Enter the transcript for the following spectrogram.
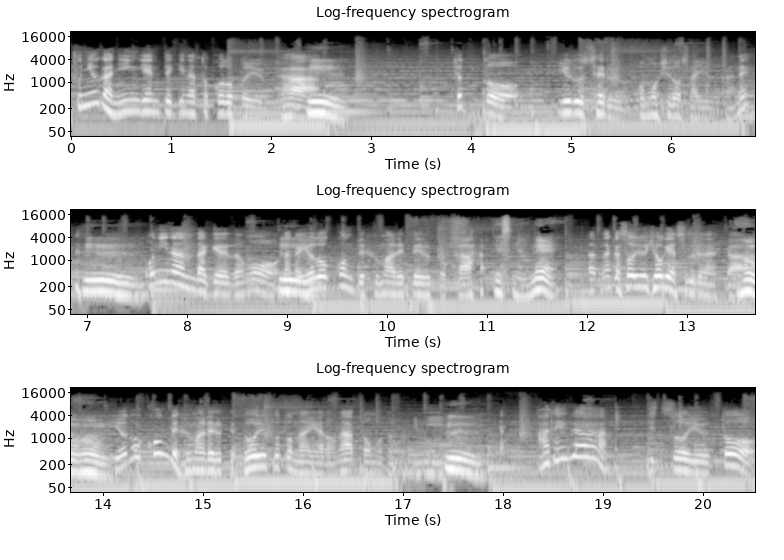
プニュが人間的なところというか、うん。ちょっと許せる面白さいうかね。うん。鬼なんだけれども、うん。なんか喜んで踏まれてるとか、ですよね。あなんかそういう表現するじゃないですうか、んうん。喜んで踏まれるってどういうことなんやろうなと思った時に、うん。あれが実を言うと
